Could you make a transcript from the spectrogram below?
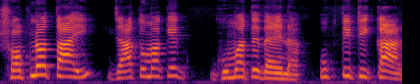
স্বপ্ন তাই যা তোমাকে ঘুমাতে দেয় না। উক্তিটি কার?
